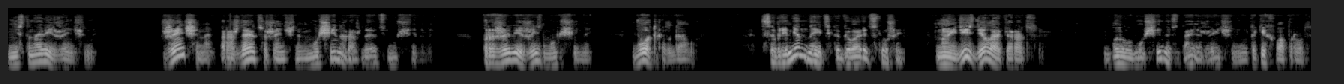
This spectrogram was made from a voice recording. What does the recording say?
Не становись женщиной. Женщины рождаются женщинами, мужчины рождаются мужчинами. Проживи жизнь мужчиной. Вот разговор. Современная этика говорит, слушай, ну иди сделай операцию. Был мужчиной, станешь женщиной. Никаких вопросов.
